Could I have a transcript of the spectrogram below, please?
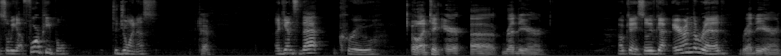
so we got four people to join us Okay. against that crew. Oh, I'd take Aaron, uh, Red the Aaron. Okay, so we've got Aaron the Red. Red the Aaron.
